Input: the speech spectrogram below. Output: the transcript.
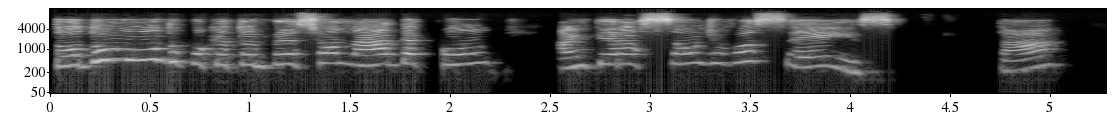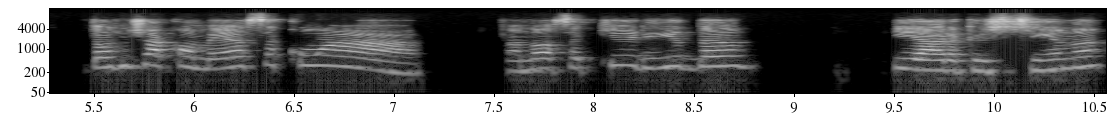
todo mundo, porque eu estou impressionada com a interação de vocês, tá? Então a gente já começa com a, a nossa querida Yara Cristina.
